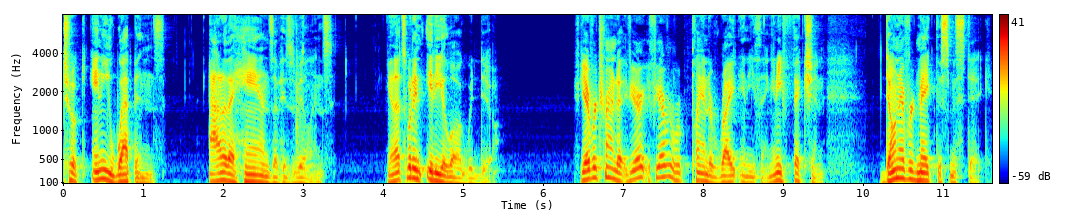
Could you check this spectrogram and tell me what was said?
took any weapons out of the hands of his villains. You know, that's what an ideologue would do. If you're ever trying to, if you if you ever plan to write anything, any fiction, don't ever make this mistake.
